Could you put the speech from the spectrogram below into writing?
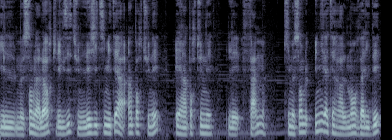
Il me semble alors qu'il existe une légitimité à importuner et à importuner les femmes qui me semble unilatéralement validée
